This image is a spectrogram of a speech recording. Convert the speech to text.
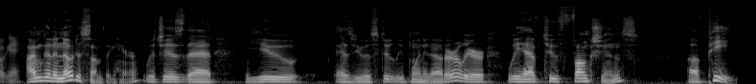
Okay. I'm going to notice something here, which is that you, as you astutely pointed out earlier, we have two functions of p,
